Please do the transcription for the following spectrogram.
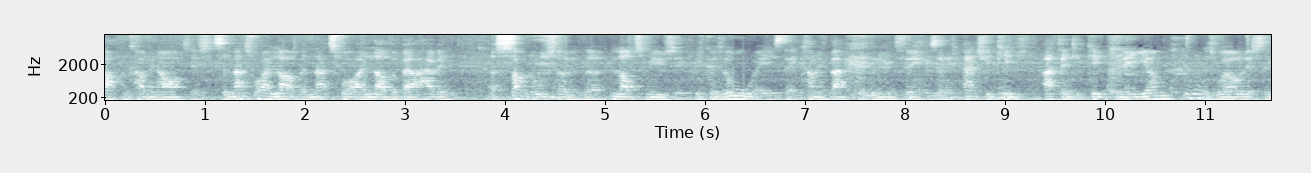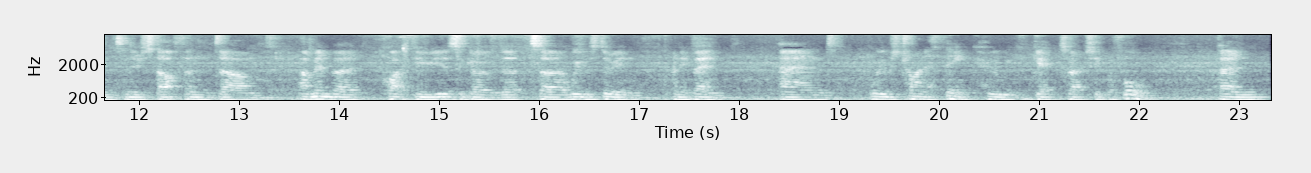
up and coming artists. And that's what I love, and that's what I love about having a son also that loves music because always they're coming back with new things, and it actually keeps. I think it keeps me young as well, listening to new stuff. And um, I remember quite a few years ago that uh, we was doing an event and we was trying to think who we could get to actually perform. And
